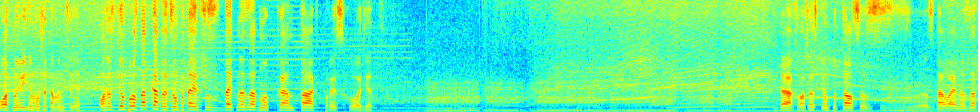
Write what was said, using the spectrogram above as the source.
Вот мы видим уже там инцидент. Холошевский он просто откатывается, он пытается сдать назад, но контакт происходит. Да, Холошевский он пытался, сдавая назад,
